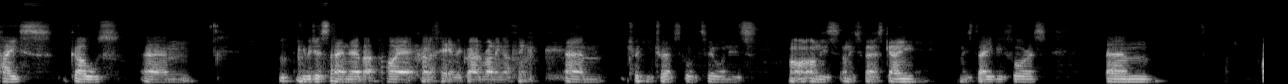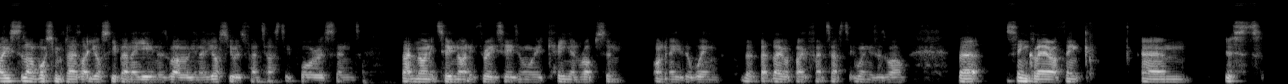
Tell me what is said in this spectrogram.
pace, goals. Um, you were just saying there about Payet kind of hitting the ground running. I think um, Tricky Trev scored two on his on his on his first game, on his debut for us. Um, I used to love watching players like Yossi Benayoun as well. You know, Yossi was fantastic for us, and that 92-93 season we had Keen and Robson on either wing, that, they were both fantastic wingers as well. But Sinclair, I think, um, just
